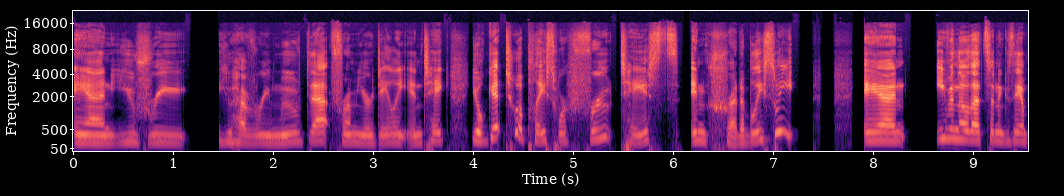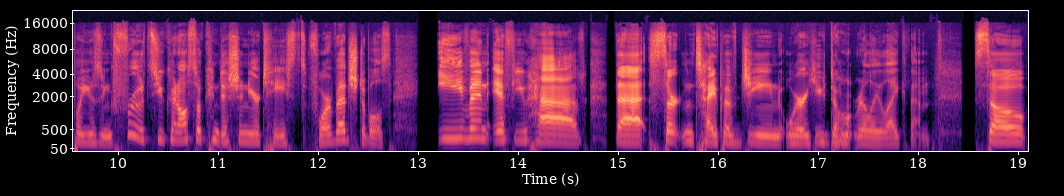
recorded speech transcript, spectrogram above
and you've re you have removed that from your daily intake, you'll get to a place where fruit tastes incredibly sweet. And even though that's an example using fruits, you can also condition your tastes for vegetables, even if you have that certain type of gene where you don't really like them. So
